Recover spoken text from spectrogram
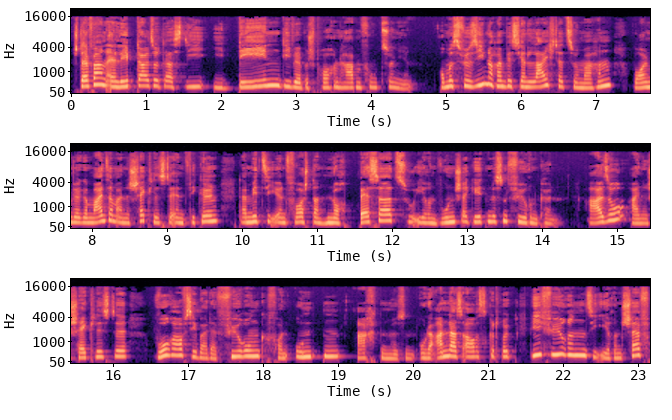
Stefan erlebt also, dass die Ideen, die wir besprochen haben, funktionieren. Um es für Sie noch ein bisschen leichter zu machen, wollen wir gemeinsam eine Checkliste entwickeln, damit Sie Ihren Vorstand noch besser zu Ihren Wunschergebnissen führen können. Also eine Checkliste, worauf Sie bei der Führung von unten achten müssen. Oder anders ausgedrückt, wie führen Sie Ihren Chef,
